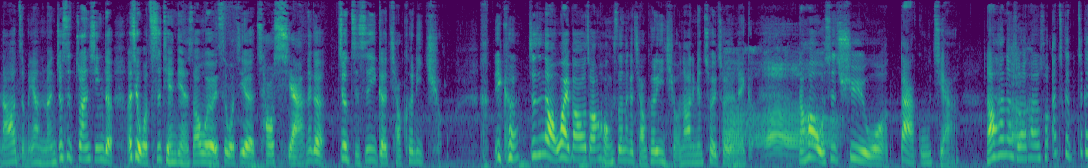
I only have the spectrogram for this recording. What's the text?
然后怎么样？你们就是专心的。而且我吃甜点的时候，我有一次我记得超瞎，那个就只是一个巧克力球，一颗就是那种外包装红色那个巧克力球，然后里面脆脆的那个。然后我是去我大姑家，然后他那时候他就说啊，这个这个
